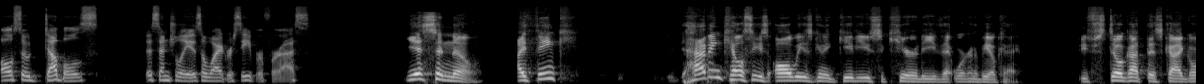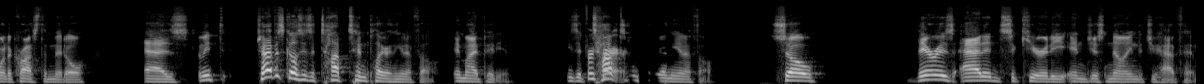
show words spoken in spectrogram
also doubles essentially as a wide receiver for us. Yes and no. I think having Kelce is always going to give you security that we're going to be okay. You've still got this guy going across the middle as I mean, Travis Kelce is a top 10 player in the NFL, in my opinion. He's a For top sure. 10 player in the NFL. So there is added security in just knowing that you have him.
